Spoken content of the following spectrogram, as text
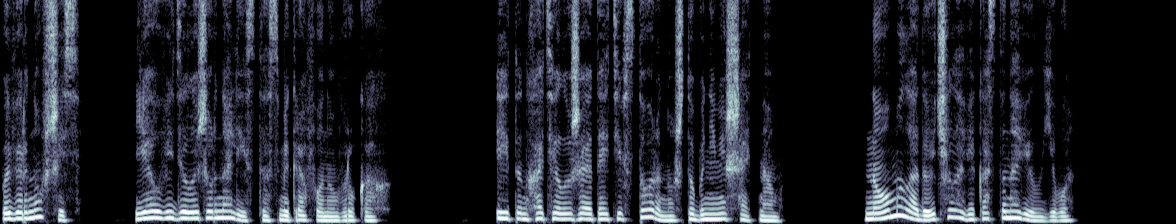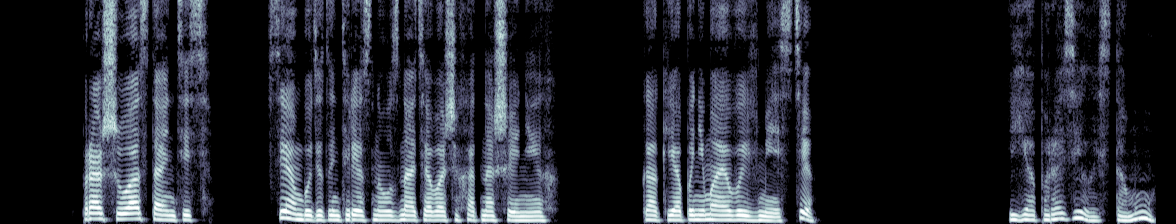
Повернувшись, я увидела журналиста с микрофоном в руках. Итан хотел уже отойти в сторону, чтобы не мешать нам, но молодой человек остановил его. «Прошу, останьтесь. Всем будет интересно узнать о ваших отношениях. Как я понимаю, вы вместе?» Я поразилась тому,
